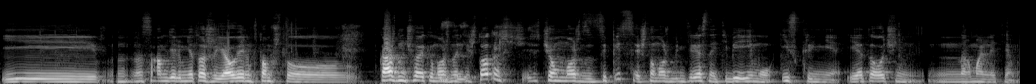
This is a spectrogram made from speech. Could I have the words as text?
И на самом деле мне тоже, я уверен в том, что каждому человеку можно найти что-то, с чем можно зацепиться, и что может быть интересно и тебе, и ему, искренне. И это очень нормальная тема.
